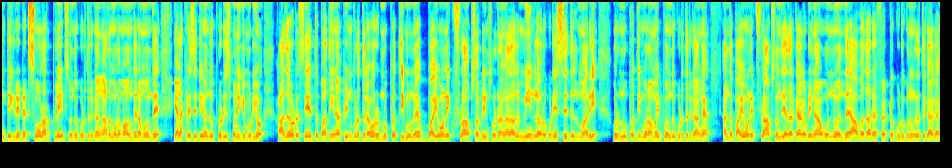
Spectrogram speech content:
இன்டிகிரேட்டட் சோலார் பிளேட்ஸ் வந்து கொடுத்துருக்காங்க. அது மூலமாக வந்து நம்ம வந்து எலக்ட்ரிசிட்டியும் வந்து ப்ரொடியூஸ் பண்ணிக்க முடியும். அதோட சேர்த்து பார்த்தீங்கன்னா பின்புறத்தில் ஒரு முப்பத்தி மூணு பயோனிக் ஃப்ளாப்ஸ் அப்படின்னு சொல்கிறாங்க அதாவது மீனில் வரக்கூடிய செதில் மாதிரி ஒரு முப்பத்தி மூணு அமைப்பு வந்து கொடுத்துருக்காங்க. அந்த பயோனிக் ஃப்ளாப்ஸ் வந்து எதற்காக அப்படின்னா ஒன்று வந்து அவதார் எஃபெக்டை கொடுக்கணுங்கிறதுக்காக.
